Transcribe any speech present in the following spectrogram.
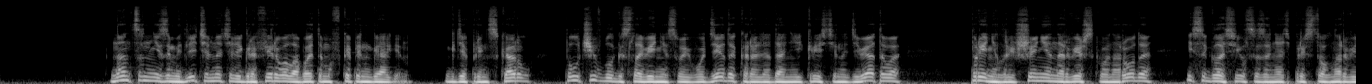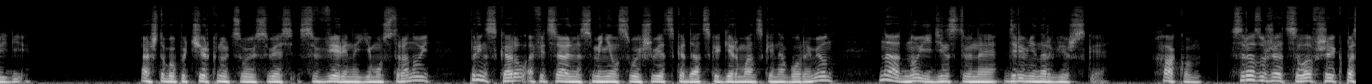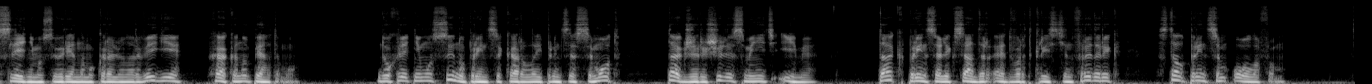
Нансен незамедлительно телеграфировал об этом в Копенгаген, где принц Карл, получив благословение своего деда, короля Дании Кристина IX, принял решение норвежского народа и согласился занять престол Норвегии. А чтобы подчеркнуть свою связь с вверенной ему страной, принц Карл официально сменил свой шведско-датско-германский набор имен на одно единственное древненорвежское – Хакон, сразу же отсылавшее к последнему суверенному королю Норвегии Хакону V. Двухлетнему сыну принца Карла и принцессы Мот также решили сменить имя. Так принц Александр Эдвард Кристиан Фредерик стал принцем Олафом.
